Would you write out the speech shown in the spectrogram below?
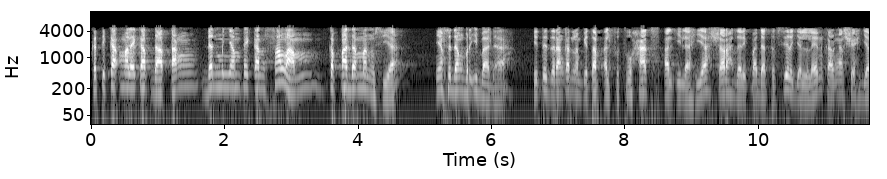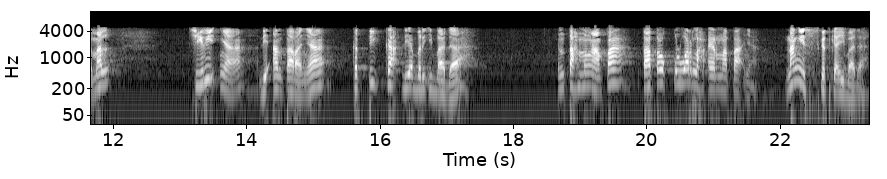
ketika malaikat datang dan menyampaikan salam kepada manusia yang sedang beribadah, itu diterangkan dalam kitab Al-Futuhat Al-Ilahiyah, syarah daripada tafsir Jalalain karangan Syekh Jamal. Cirinya di antaranya ketika dia beribadah, entah mengapa, tato keluarlah air matanya. Nangis ketika ibadah.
